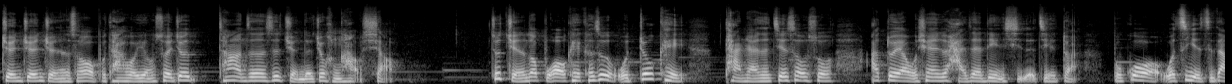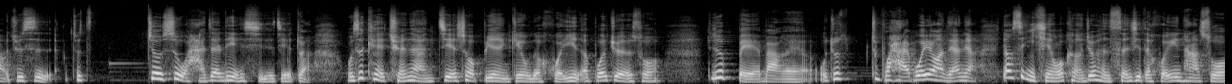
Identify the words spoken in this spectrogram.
卷卷卷的时候，我不太会用，所以就常常真的是卷的就很好笑，就卷的都不 OK。可是我就可以。”坦然的接受说啊，对啊，我现在就还在练习的阶段。不过我自己也知道，就是就就是我还在练习的阶段，我是可以全然接受别人给我的回应，而不会觉得说就是别吧哎，我就就不还不会用啊，怎样怎样。要是以前我可能就很生气的回应他说，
